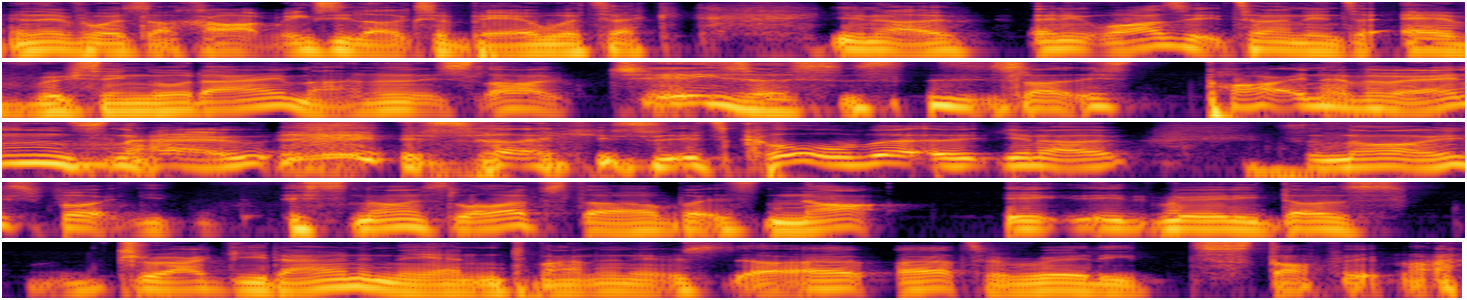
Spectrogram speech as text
and everyone's like, "Oh, Riggsy likes a beer. We'll take," you know, and it was. It turned into every single day, man, and it's like Jesus. It's, it's like this party never ends now. It's like it's, it's cool that uh, you know it's nice, but it's nice lifestyle, but it's not. It, it really does drag you down in the end, man. And it was I, I had to really stop it, man.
